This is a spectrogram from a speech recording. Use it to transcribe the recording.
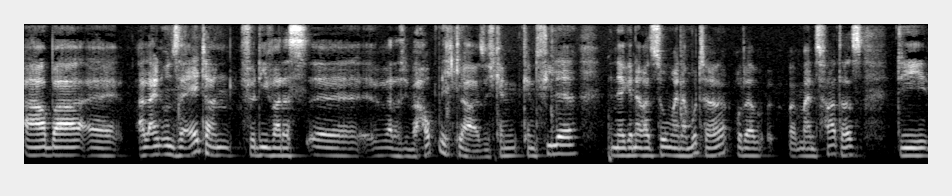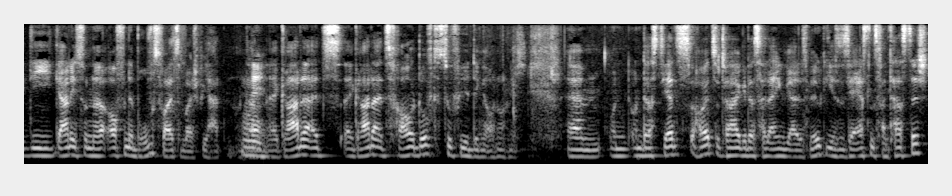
aber äh, allein unsere Eltern, für die war das, äh, war das überhaupt nicht klar. Also ich kenne kenn viele in der Generation meiner Mutter oder meines Vaters, die, die gar nicht so eine offene Berufswahl zum Beispiel hatten. Und nee. äh, gerade als, äh, gerade als Frau durftest du viele Dinge auch noch nicht. Ähm, und, und dass jetzt heutzutage das halt irgendwie alles möglich ist, ist ja erstens fantastisch,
